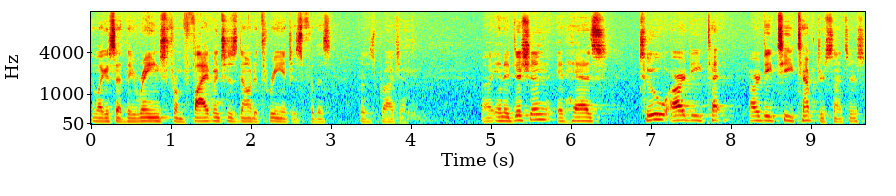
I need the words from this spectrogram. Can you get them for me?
And like I said, they ranged from five inches down to three inches for this, for this project. Uh, in addition, it has two RD te- RDT temperature sensors,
